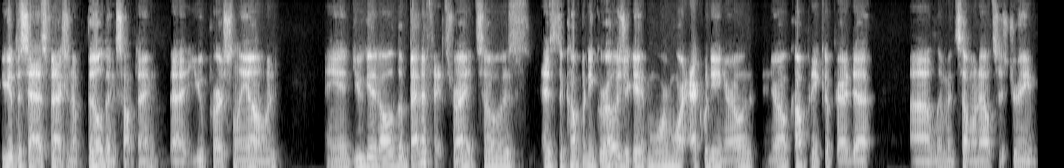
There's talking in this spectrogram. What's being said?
you get the satisfaction of building something that you personally own and you get all the benefits right so as as the company grows you're getting more and more equity in your own in your own company compared to uh, limit someone else's dream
